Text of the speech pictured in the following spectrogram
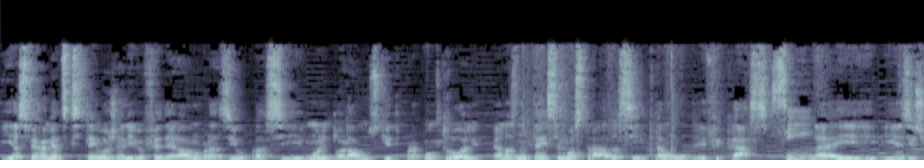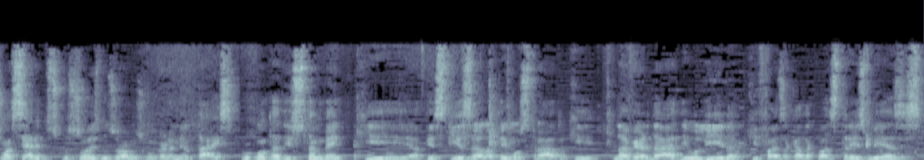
E as ferramentas que se tem hoje a nível federal no Brasil para se monitorar o mosquito para controle, elas não têm se mostrado assim tão eficazes. Sim. Né? E, e existe uma série de discussões nos órgãos governamentais por conta disso também, que a pesquisa ela tem mostrado que, na verdade, o Lira, que faz a cada quase três meses,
